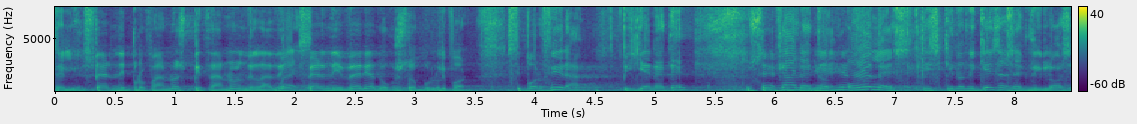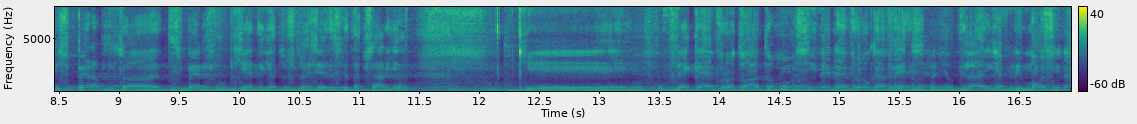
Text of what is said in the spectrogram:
Τελείωσε. Παίρνει προφανώ πιθανόν δηλαδή, Μάλιστα. παίρνει η Βέρεια το Χριστόπουλο. Λοιπόν, στην Πορφύρα πηγαίνετε Τους και έφυγε κάνετε Νιώδια. όλες τις κοινωνικές σας εκδηλώσεις πέρα από τα- τις μέρες που πηγαίνετε για τους μεζέδες και τα ψάρια και 10 ευρώ το άτομο συν 1 ευρώ ο καφές. Δηλαδή για μνημόσυνα,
